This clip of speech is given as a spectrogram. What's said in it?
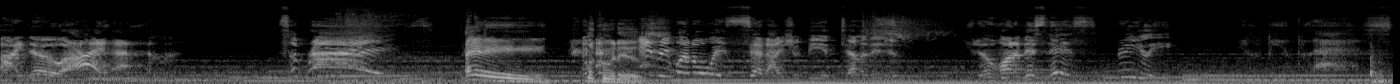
I know I have. Surprise! Hey! Look who it is. Everyone always said I should be in television. You don't want to miss this, really. It'll be a blast.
